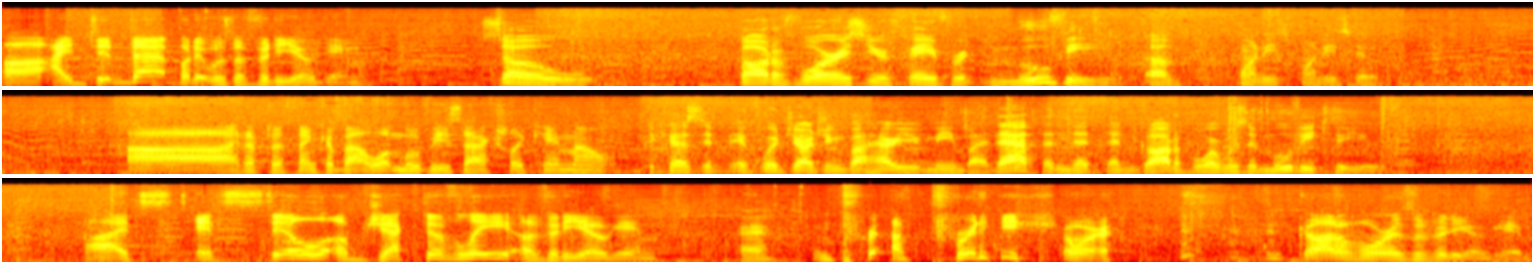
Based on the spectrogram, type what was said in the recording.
Uh, I did that, but it was a video game. So God of War is your favorite movie of 2022. Uh, I'd have to think about what movies actually came out. Because if, if we're judging by how you mean by that, then that, then God of War was a movie to you. Uh, it's it's still objectively a video game. Okay. I'm, pr- I'm pretty sure God of War is a video game.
